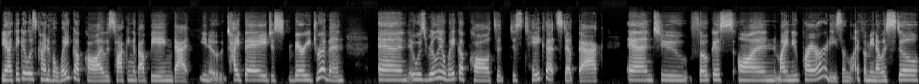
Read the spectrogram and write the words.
you know i think it was kind of a wake up call i was talking about being that you know type a just very driven and it was really a wake up call to just take that step back and to focus on my new priorities in life. I mean, I was still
